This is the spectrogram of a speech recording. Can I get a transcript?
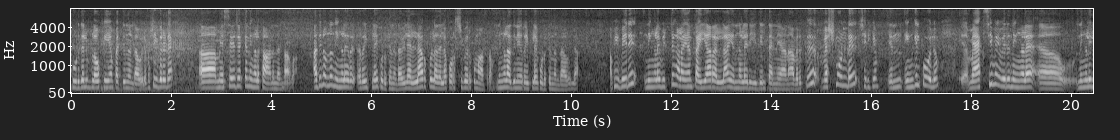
കൂടുതൽ ബ്ലോക്ക് ചെയ്യാൻ പറ്റുന്നുണ്ടാവില്ല. പക്ഷേ ഇവരുടെ മെസ്സേജൊക്കെ നിങ്ങൾ കാണുന്നുണ്ടാവാം. അതിനൊന്നും നിങ്ങൾ റീപ്ലൈ കൊടുക്കുന്നുണ്ടാവില്ല. എല്ലാവർക്കും ഉള്ളതല്ല. കുറച്ച് പേർക്ക് മാത്രം. നിങ്ങൾ അതിന് റീപ്ലൈ കൊടുക്കുന്നുണ്ടാവില്ല. അപ്പോൾ ഇവർ നിങ്ങളെ വിട്ട് കളയാൻ തയ്യാറല്ല എന്നുള്ള രീതിയിൽ തന്നെയാണ്. അവർക്ക് വിഷമമുണ്ട് ശരിക്കും. എങ്കിൽ പോലും മാക്സിമം ഇവർ നിങ്ങളെ നിങ്ങളിൽ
